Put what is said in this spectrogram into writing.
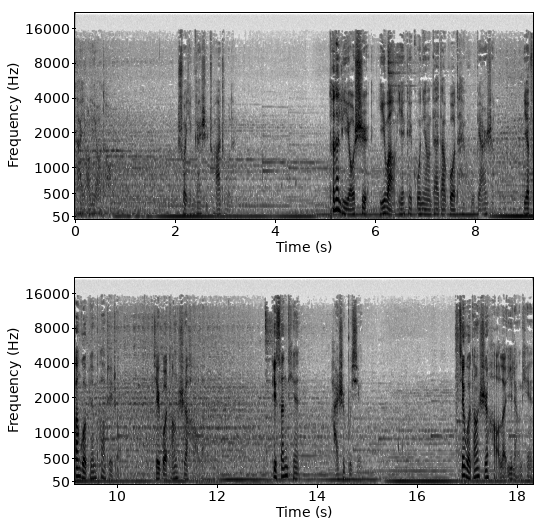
他摇了摇头。说应该是抓住了。他的理由是，以往也给姑娘带到过太湖边上，也放过鞭炮这种，结果当时好了。第三天，还是不行。结果当时好了一两天，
